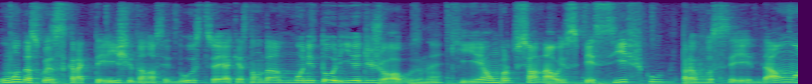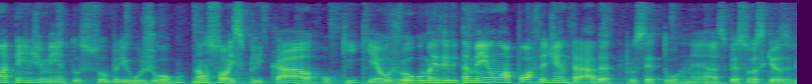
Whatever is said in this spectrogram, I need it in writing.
Uma das coisas características da nossa indústria é a questão da monitoria de jogos, né? Que é um profissional específico para você dar um atendimento sobre o jogo, não só explicar o que, que é o jogo, mas ele também é uma porta de entrada para o setor, né? As pessoas que às vezes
